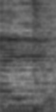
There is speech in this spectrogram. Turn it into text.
night.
